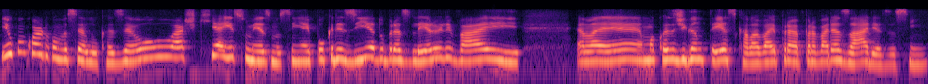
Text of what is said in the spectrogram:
E eu concordo com você, Lucas. Eu acho que é isso mesmo, assim. A hipocrisia do brasileiro, ele vai... Ela é uma coisa gigantesca. Ela vai para várias áreas, assim.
